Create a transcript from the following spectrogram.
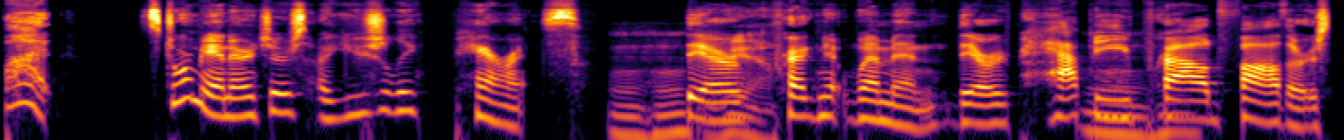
but store managers are usually parents. Mm-hmm. They're Yeah. pregnant women. They're happy, proud fathers.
